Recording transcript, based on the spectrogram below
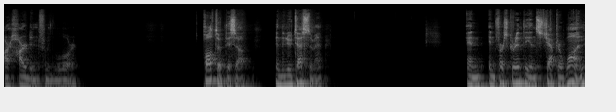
are hardened from the Lord. Paul took this up in the New Testament. And in 1 Corinthians chapter 1,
